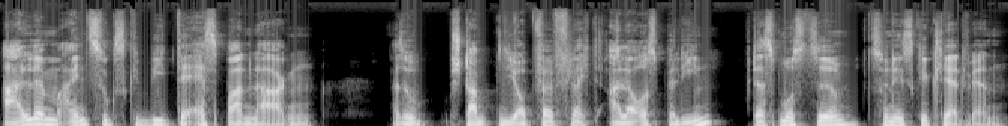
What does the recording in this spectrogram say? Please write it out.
alle im Einzugsgebiet der S-Bahn lagen. Also stammten die Opfer vielleicht alle aus Berlin? Das musste zunächst geklärt werden.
